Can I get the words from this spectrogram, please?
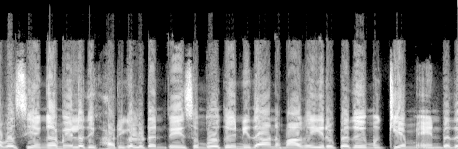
அவசியங்க. மேலதிகாரிகளுடன் பேசும்போது நிதானமாக இருப்பது முக்கியம் என்பது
